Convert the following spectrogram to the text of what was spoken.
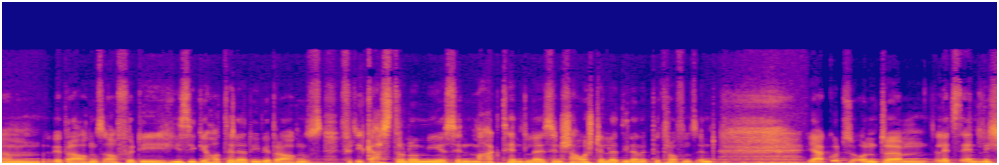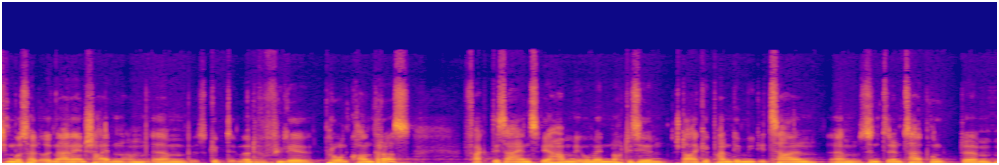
Ähm, wir brauchen es auch für die hiesige Hotellerie, wir brauchen es für die Gastronomie, es sind Markthändler, es sind Schausteller, die damit betroffen sind. Ja gut, und ähm, letztendlich muss halt irgendeiner entscheiden. Ne? Ähm, es gibt immer viele Pro und Kontras. Fakt ist eins, wir haben im Moment noch diese starke Pandemie. Die Zahlen ähm, sind zu dem Zeitpunkt ähm,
